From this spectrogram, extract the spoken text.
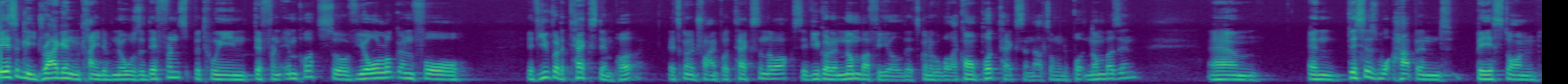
basically, Dragon kind of knows the difference between different inputs. So if you're looking for, if you've got a text input, it's going to try and put text in the box. If you've got a number field, it's going to go, well, I can't put text in that, so I'm going to put numbers in. Um, and this is what happened based on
